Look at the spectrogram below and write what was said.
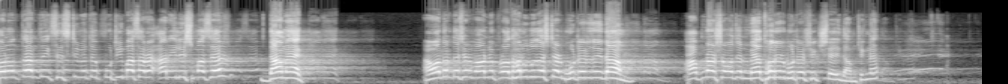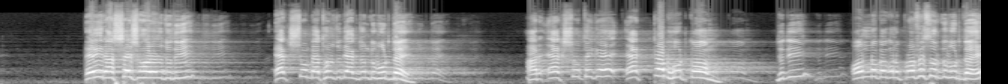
গণতান্ত্রিক সিস্টেমে তো পুঁটি মাছ আর আর ইলিশ মাছের দাম এক। আমাদের দেশের মাননীয় প্রধান উপদেষ্টার ভোটের যে দাম, আপনার সমাজের মেথরের ভোটের ঠিক সেই দাম, ঠিক না? এই রাজশাহী শহরের যদি একশো মেথর যদি একজনকে ভোট দেয় আর একশো থেকে একটা ভোট কম। যদি অন্য কোনো প্রফেসরকে ভোট দেয়,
